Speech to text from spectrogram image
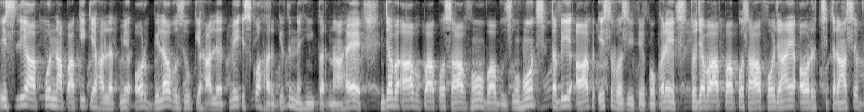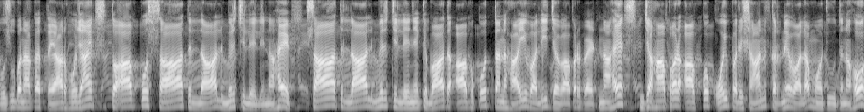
इसलिए आपको नापाकी के हालत में और बिला वज़ू की हालत में इसको हरगिज नहीं करना है। जब आप पाको साफ़ हों व वज़ू हों, तभी आप इस वजीफ़े को करें। तो जब आप पाको साफ़ हो जाएँ और अच्छी तरह से वज़ू बनाकर तैयार हो जाएँ तो आपको सात लाल मिर्च ले लेना है। सात लाल मिर्च लेने के बाद आपको तन्हाई वाली जगह पर बैठना है, जहाँ पर आपको कोई परेशान करने वाला मौजूद ना हो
